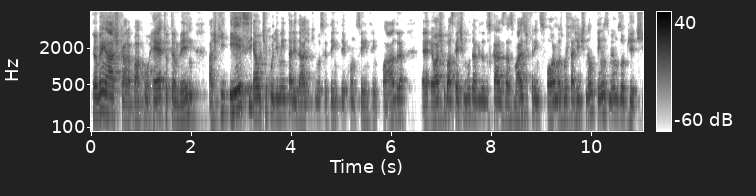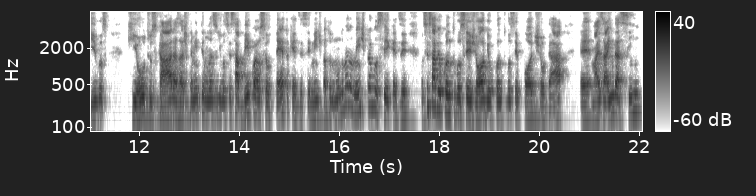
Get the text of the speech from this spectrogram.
Também acho, cara, papo reto também. Acho que esse é o tipo de mentalidade que você tem que ter quando você entra em quadra. É, eu acho que o basquete muda a vida dos caras das mais diferentes formas. Muita gente não tem os mesmos objetivos que outros caras. Acho que também tem um lance de você saber qual é o seu teto, quer dizer, você mente para todo mundo, mas não mente para você. Quer dizer, você sabe o quanto você joga o quanto você pode jogar, é, mas ainda assim,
